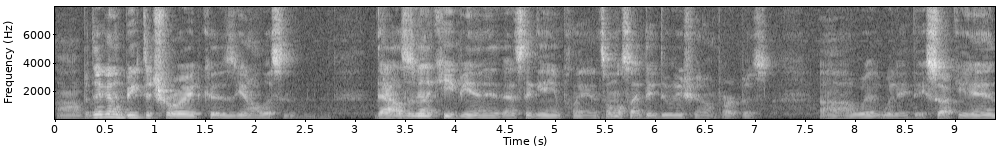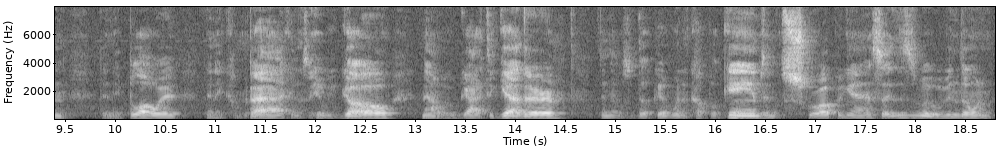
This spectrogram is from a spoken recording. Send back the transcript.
Uh, but they're going to beat Detroit because, you know, listen, Dallas is going to keep you in it. That's the game plan. It's almost like they do this shit on purpose, uh, where, where they, they suck you in, then they blow it, then they come back and say, here we go. Now we've got it together. Then they'll, they'll win a couple of games and screw up again. So this is what we've been doing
